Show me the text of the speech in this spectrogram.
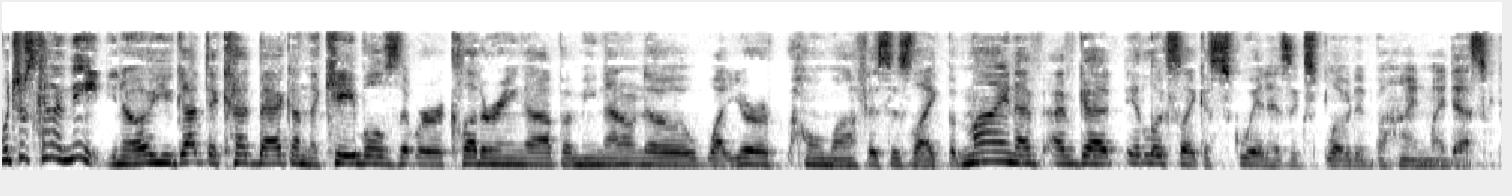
which was kind of neat. You know, you got to cut back on the cables that were cluttering up. I mean, I don't know what your home office is like, but mine, I've, I've got, it looks like a squid has exploded behind my desk.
